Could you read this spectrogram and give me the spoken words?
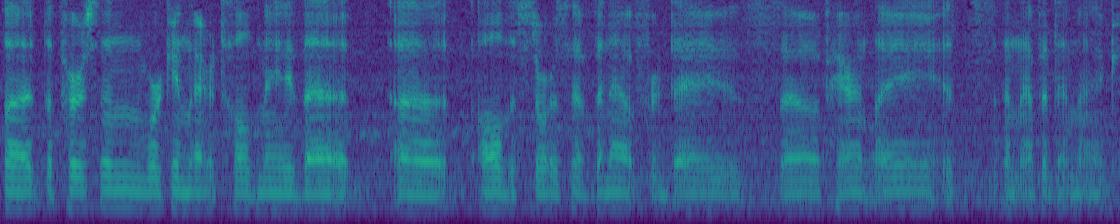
But the person working there told me that uh, all the stores have been out for days, so apparently it's an epidemic.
